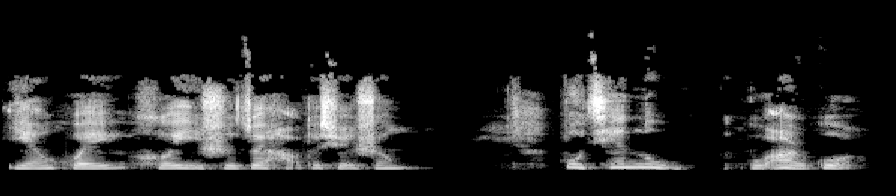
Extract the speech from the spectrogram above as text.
颜回何以是最好的学生：不迁怒，不贰过。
